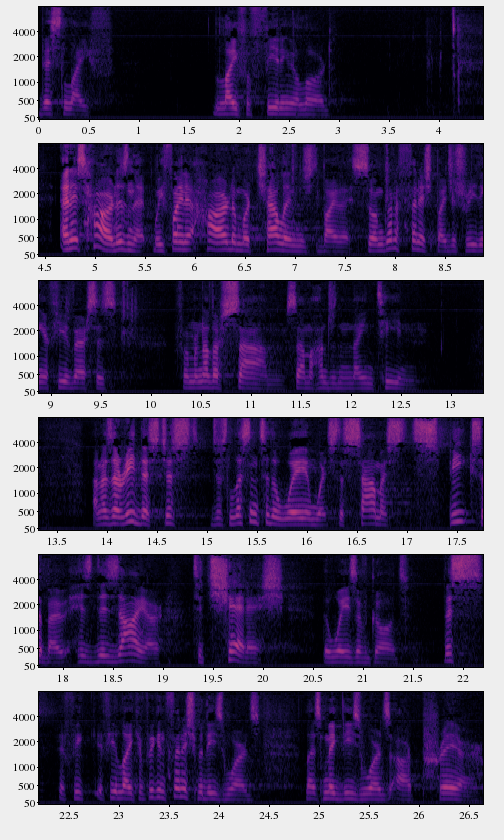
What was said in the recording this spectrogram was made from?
this life, life of fearing the Lord. And it's hard, isn't it? We find it hard and we're challenged by this. So I'm going to finish by just reading a few verses from another psalm, Psalm 119. And as I read this, just, just listen to the way in which the psalmist speaks about his desire to cherish the ways of God. This, if, we, if you like, if we can finish with these words, let's make these words our prayer.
